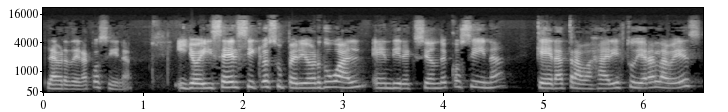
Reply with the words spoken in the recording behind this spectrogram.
la verdadera cocina. Y yo hice el ciclo superior dual en dirección de cocina, que era trabajar y estudiar a la vez,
